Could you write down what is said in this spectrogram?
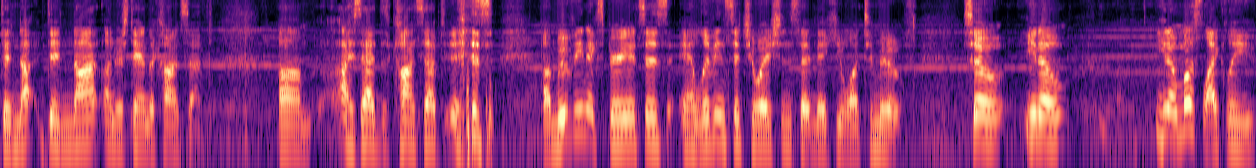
did not did not understand the concept. Um, I said the concept is uh, moving experiences and living situations that make you want to move. So you know, you know, most likely,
